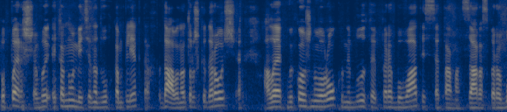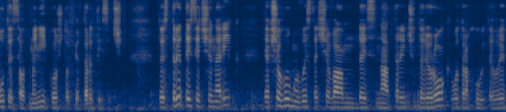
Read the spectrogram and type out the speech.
по-перше, ви економите на двох комплектах. Да, вона трошки дорожча, але як ви кожного року не будете перебуватися там, а зараз перебутися, от мені коштує півтори тисячі. Тобто три тисячі на рік. Якщо гуми вистачить вам десь на 3-4 роки, от рахуйте, ви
